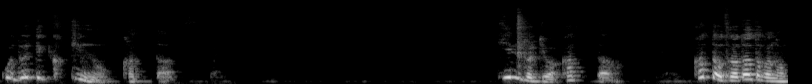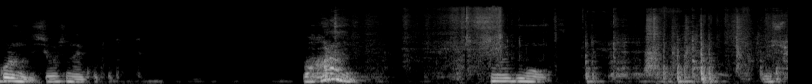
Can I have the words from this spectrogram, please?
これどうやって切るのカッター。切るときはカッター。カッターを使うと後が残るので使用しないことだって。わからん。それもう。よいしょ。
